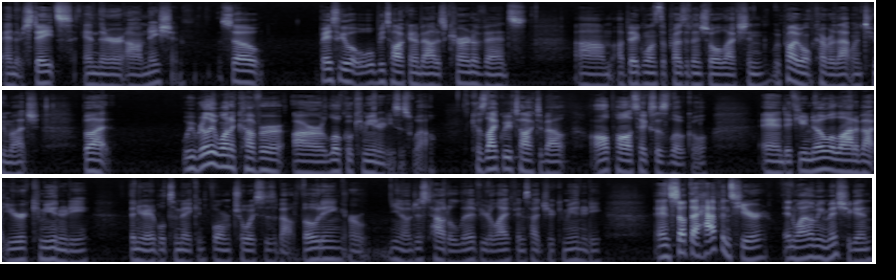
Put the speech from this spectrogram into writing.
and their states, and their um, nation. So basically, what we'll be talking about is current events. Um, a big one's the presidential election. We probably won't cover that one too much, but we really want to cover our local communities as well. Because, like we've talked about, all politics is local. And if you know a lot about your community, then you're able to make informed choices about voting or, you know, just how to live your life inside your community. And stuff that happens here in Wyoming, Michigan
